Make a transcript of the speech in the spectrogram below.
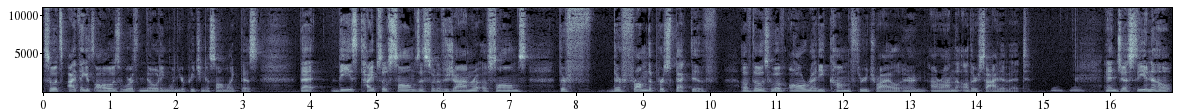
So it's I think it's always worth noting when you're preaching a psalm like this that these types of psalms, this sort of genre of psalms, they're f- they're from the perspective of those who have already come through trial and are on the other side of it. Mm-hmm. And just so you know,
